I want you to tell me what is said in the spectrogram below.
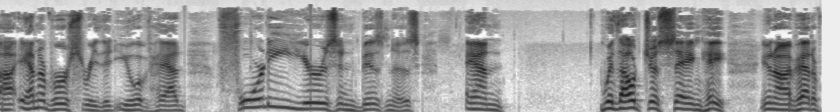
uh, anniversary that you have had 40 years in business and without just saying hey you know i've had a,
